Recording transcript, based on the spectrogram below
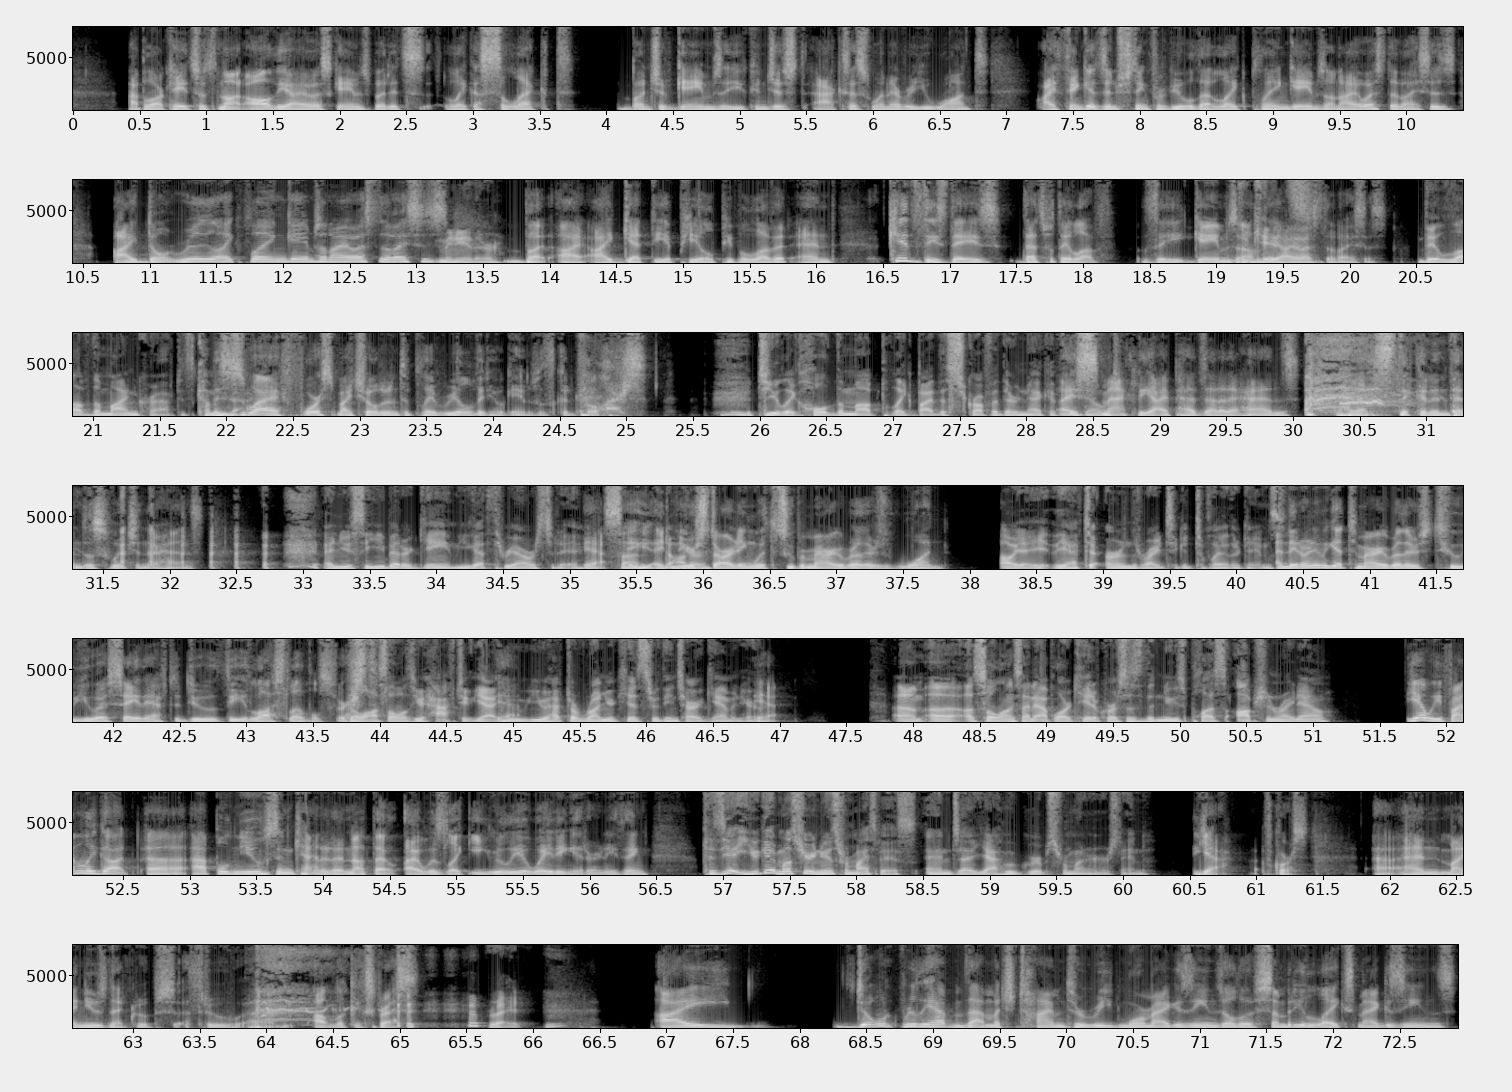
Apple Arcade. So it's not all the iOS games, but it's like a select bunch of games that you can just access whenever you want. I think it's interesting for people that like playing games on iOS devices. I don't really like playing games on iOS devices. Me neither. but I, I get the appeal. People love it. And kids these days, that's what they love the games on the iOS devices. They love the Minecraft. It's coming. This is why I force my children to play real video games with controllers. Do you like hold them up like by the scruff of their neck if they I don't? smack the iPads out of their hands and I stick a Nintendo Switch in their hands. and you say you better game. You got three hours today. Yeah. son, and daughter. you're starting with Super Mario Brothers 1. oh yeah, they have to earn the right to get to play other games. And they don't even get to Mario Brothers 2 USA. They have to do the lost levels first. the lost levels, you have to. Yeah, Yeah. You, you have to run your kids through the entire gamut here. Yeah. Um, uh, so alongside Apple Arcade, of course, is the News Plus option right now. Yeah, we finally got uh, Apple News in Canada. Not that I was like eagerly awaiting it or anything. Because yeah, you get most of your news from MySpace and uh, Yahoo Groups, from what I understand. Yeah, of course. Uh, and my Usenet groups through um, Outlook Express. right. I don't really have that much time to read more magazines. Although if somebody likes magazines,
